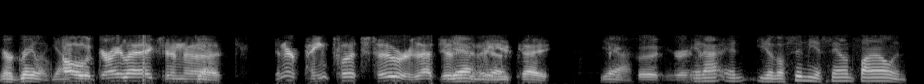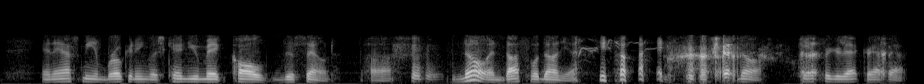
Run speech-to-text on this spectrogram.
or gray leg. Yeah. Oh, the gray legs and uh, Yeah. isn't there pink foots too, or is that just Yeah, in the yeah. UK? yeah. Bigfoot and gray And I and you know they'll send me a sound file and and ask me in broken English, can you make call this sound? Uh, no, and das Vodanya. You no, can't figure that crap out.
